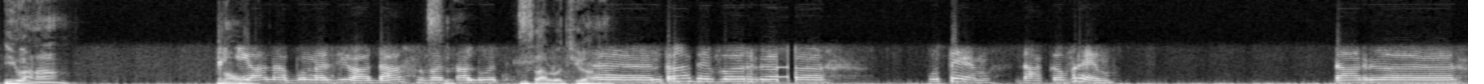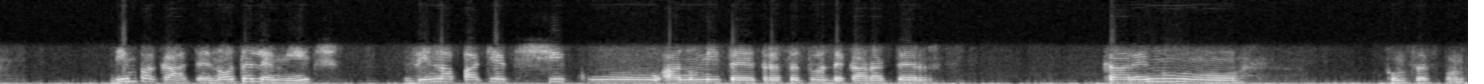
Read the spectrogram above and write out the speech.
Ioana? No. Ioana, bună ziua, da? Vă S- salut. Salut, Ioana. Uh, într-adevăr, uh, putem, dacă vrem. Dar, uh, din păcate, notele mici vin la pachet și cu anumite trăsături de caracter care nu... Cum să spun?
